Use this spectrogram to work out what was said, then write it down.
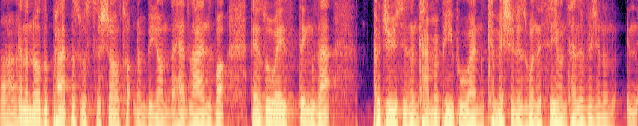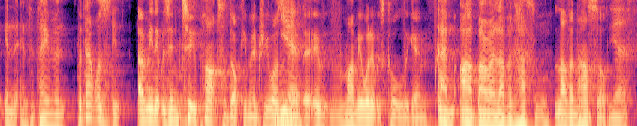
and I know the purpose was to show Tottenham beyond the headlines. But there's always things that producers and camera people and commissioners want to see on television and in in the entertainment. But that was, I mean, it was in two parts of the documentary, wasn't Yes. it? it? Remind me what it was called again. Um, our borough love and hustle. Love and Hustle. Yes.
